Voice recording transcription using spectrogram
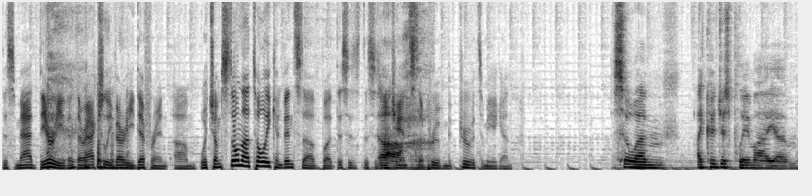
this mad theory that they're actually very different, um, which I'm still not totally convinced of. But this is this is your Ah. chance to prove prove it to me again. So um, I could just play my um,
